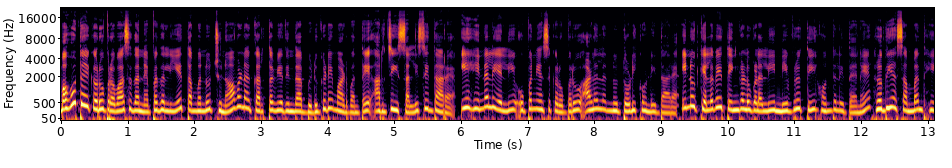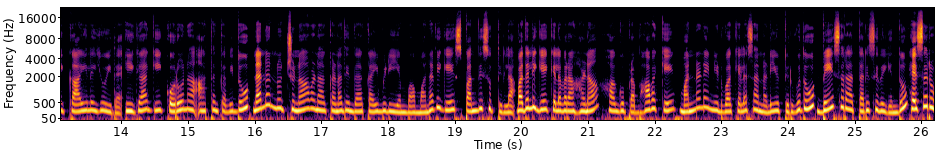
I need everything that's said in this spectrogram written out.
ಬಹುತೇಕರು ಪ್ರವಾಸದ ನೆಪದಲ್ಲಿಯೇ ತಮ್ಮನ್ನು ಚುನಾವಣಾ ಕರ್ತವ್ಯದಿಂದ ಬಿಡುಗಡೆ ಮಾಡುವಂತೆ ಅರ್ಜಿ ಸಲ್ಲಿಸಿದ್ದಾರೆ. ಈ ಹಿನ್ನೆಲೆಯಲ್ಲಿ ಉಪನ್ಯಾಸಕರೊಬ್ಬರು ಅಳಲನ್ನು ತೋಡಿಕೊಂಡಿದ್ದಾರೆ. ಇನ್ನು ಕೆಲವೇ ತಿಂಗಳುಗಳಲ್ಲಿ ನಿವೃತ್ತಿ ಹೊಂದಲಿದ್ದೇನೆ. ಹೃದಯ ಸಂಬಂಧಿ ಕಾಯಿಲೆಯೂ ಇದೆ. ಹೀಗಾಗಿ ಕೊರೋನಾ ಆತಂಕವಿದ್ದು ನನ್ನನ್ನು ಚುನಾವಣಾ ಕಣದಿಂದ ಕೈಬಿಡಿ ಎಂಬ ಮನವಿಗೆ ಸ್ಪಂದಿಸುತ್ತಿಲ್ಲ. ಬದಲಿಗೆ ಕೆಲವರ ಹಣ ಹಾಗೂ ಪ್ರಭಾವಕ್ಕೆ ಮನ್ನಣೆ ನೀಡುವ ಕೆಲಸ ನಡೆಯುತ್ತಿರುವುದು ಬೇಸರ ತರಿಸಿದೆ ಎಂದು ಹೆಸರು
